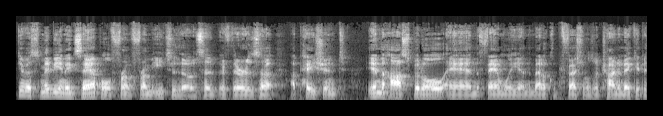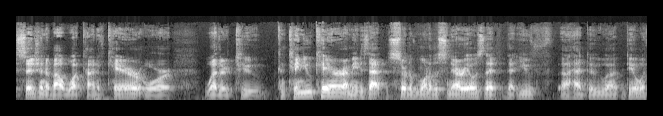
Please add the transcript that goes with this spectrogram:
Give us maybe an example from from each of those. If there is a, a patient in the hospital and the family and the medical professionals are trying to make a decision about what kind of care or whether to continue care. I mean, is that sort of one of the scenarios that that you've uh, had to uh, deal with?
